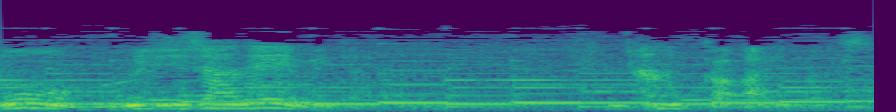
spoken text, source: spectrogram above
もう無理じゃねえみたいな。なんかあります。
